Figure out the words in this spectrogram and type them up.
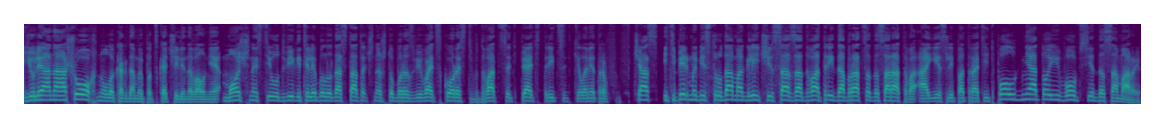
Юлиана аж охнула, когда мы подскочили на волне. Мощности у двигателя было достаточно, чтобы развивать скорость в 25-30 км в час, и теперь мы без труда могли часа за 2-3 добраться до Саратова, а если потратить полдня, то и вовсе до Самары.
